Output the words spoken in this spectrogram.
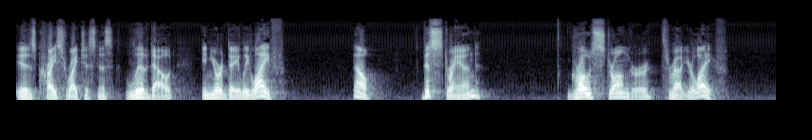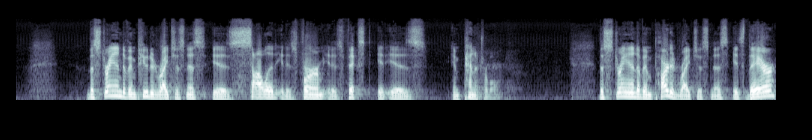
is Christ's righteousness lived out in your daily life. Now, this strand grows stronger throughout your life. The strand of imputed righteousness is solid, it is firm, it is fixed, it is impenetrable the strand of imparted righteousness, it's there.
